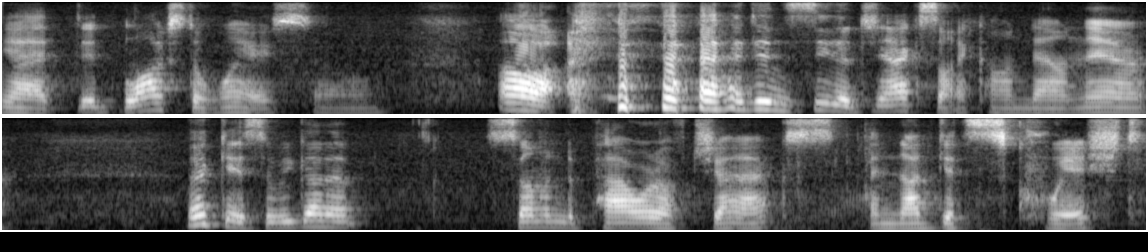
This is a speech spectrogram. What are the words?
Yeah, it, it blocks the way, so... Oh, I didn't see the Jax icon down there. Okay, so we gotta summon the power of Jax and not get squished.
